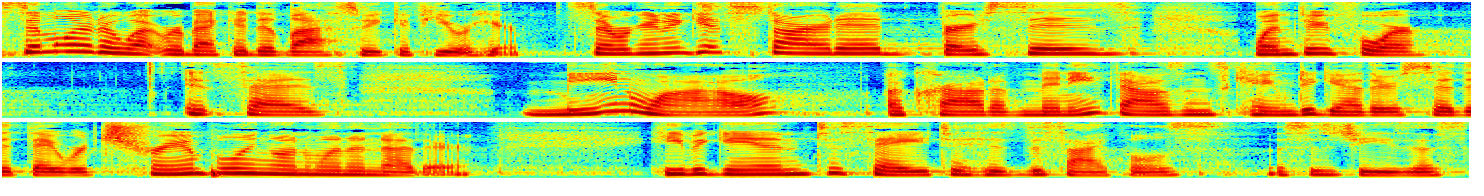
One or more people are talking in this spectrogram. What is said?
similar to what Rebecca did last week if you were here. So, we're going to get started, verses 1 through 4. it says, Meanwhile, a crowd of many thousands came together so that they were trampling on one another. He began to say to his disciples, This is Jesus,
